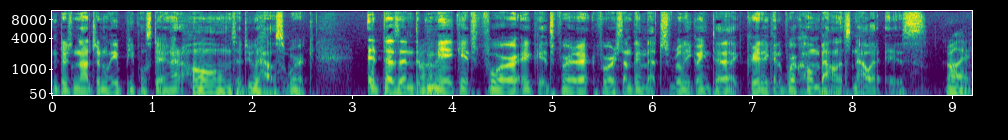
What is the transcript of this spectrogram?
there's not generally people staying at home to do housework. It doesn't Right. make it for a good for for something that's really going to create a good work home balance nowadays. Right,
